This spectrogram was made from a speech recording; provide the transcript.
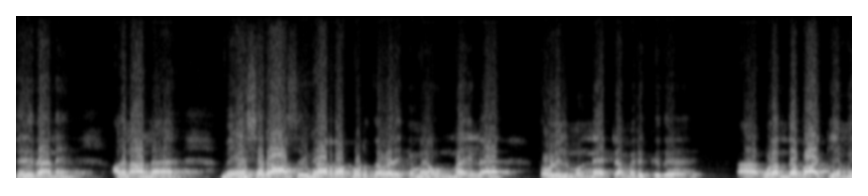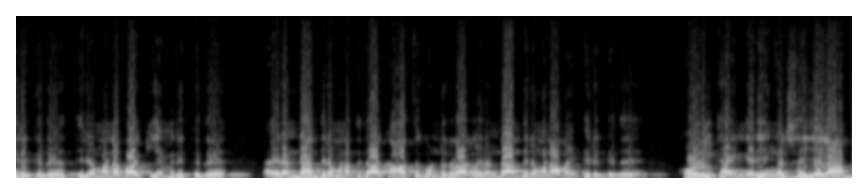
சரிதானே? அதனால மேச ராசிகாரரை பொறுத்த வரைக்குமே உண்மையில தொழில் முன்னேற்றம் இருக்குது. குழந்தை பாக்கியம் இருக்குது திருமண பாக்கியம் இருக்குது. இரண்டாம் திருமணத்துக்காக காத்து கொண்டிருக்கிறார்கள் இரண்டாம் திருமண அமைப்பு இருக்குது. கோயில் கைங்கரியங்கள் செய்யலாம்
